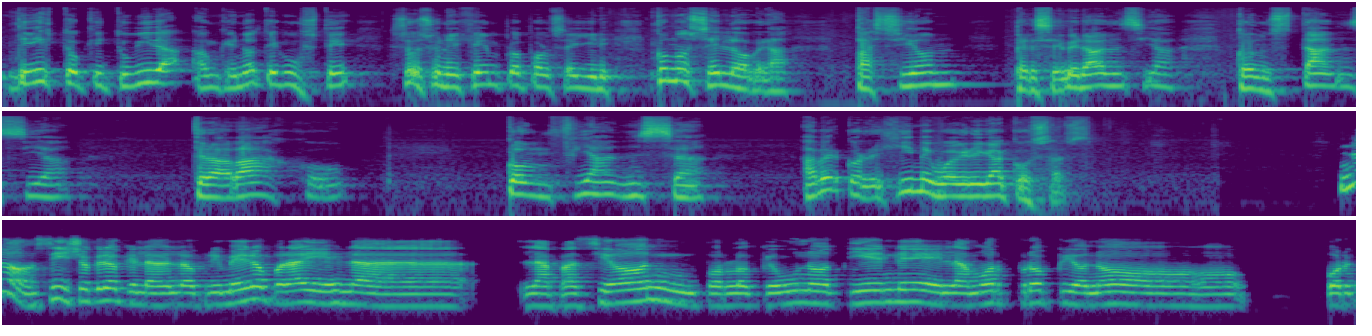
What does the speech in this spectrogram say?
de esto que tu vida, aunque no te guste, sos un ejemplo por seguir. ¿Cómo se logra? Pasión, perseverancia, constancia, trabajo, confianza. A ver, corregime o agrega cosas. No, sí, yo creo que lo primero por ahí es la, la pasión por lo que uno tiene, el amor propio, no por,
